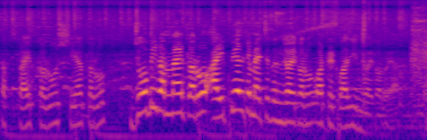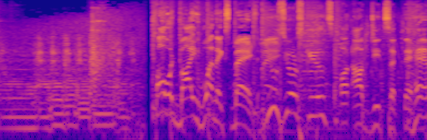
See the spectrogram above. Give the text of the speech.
सब्सक्राइब करो शेयर करो जो भी करना है करो आईपीएल के मैचेस एंजॉय करो और ट्रिकबाजी एंजॉय करो यार। Powered by one X bet use your skills और आप जीत सकते हैं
